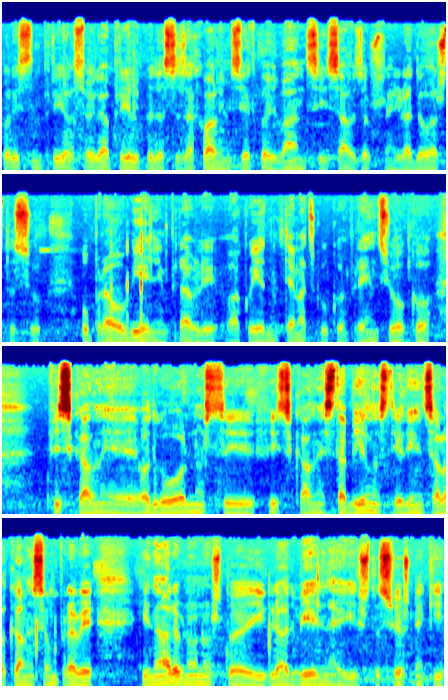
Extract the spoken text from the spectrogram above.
Koristim prije svega priliku da se zahvalim Svjetkovi banci i Savez opština i gradova što su upravo u pravili ovako jednu tematsku konferenciju oko fiskalne odgovornosti, fiskalne stabilnosti jedinica lokalne samuprave i naravno ono što je i grad Bijeljna i što su još neki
